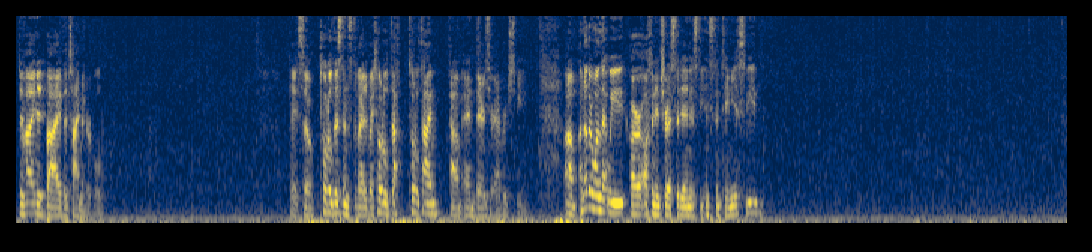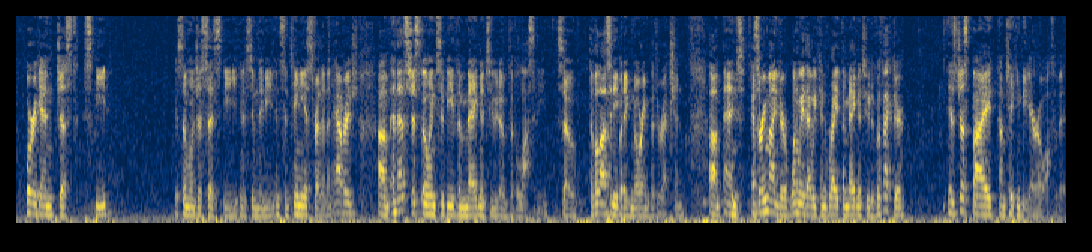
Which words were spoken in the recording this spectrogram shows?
divided by the time interval. Okay, so total distance divided by total total time, um, and there's your average speed. Um, another one that we are often interested in is the instantaneous speed, or again, just speed. If someone just says speed, you can assume they mean instantaneous rather than average, um, and that's just going to be the magnitude of the velocity. So the velocity, but ignoring the direction. Um, and as a reminder, one way that we can write the magnitude of a vector is just by um, taking the arrow off of it.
